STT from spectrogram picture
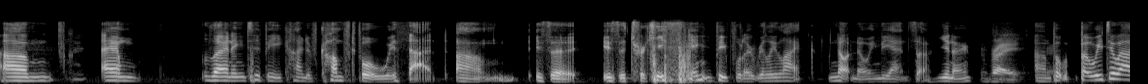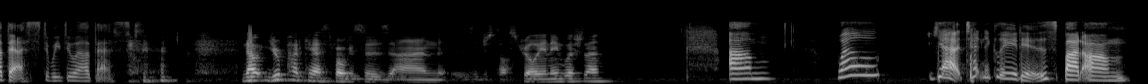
Um, and learning to be kind of comfortable with that um, is a is a tricky thing. People don't really like not knowing the answer you know? Right. um, but but we do our best we do our best. Now your podcast focuses on is it just Australian English then? Um, well, yeah, technically it is, but um,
